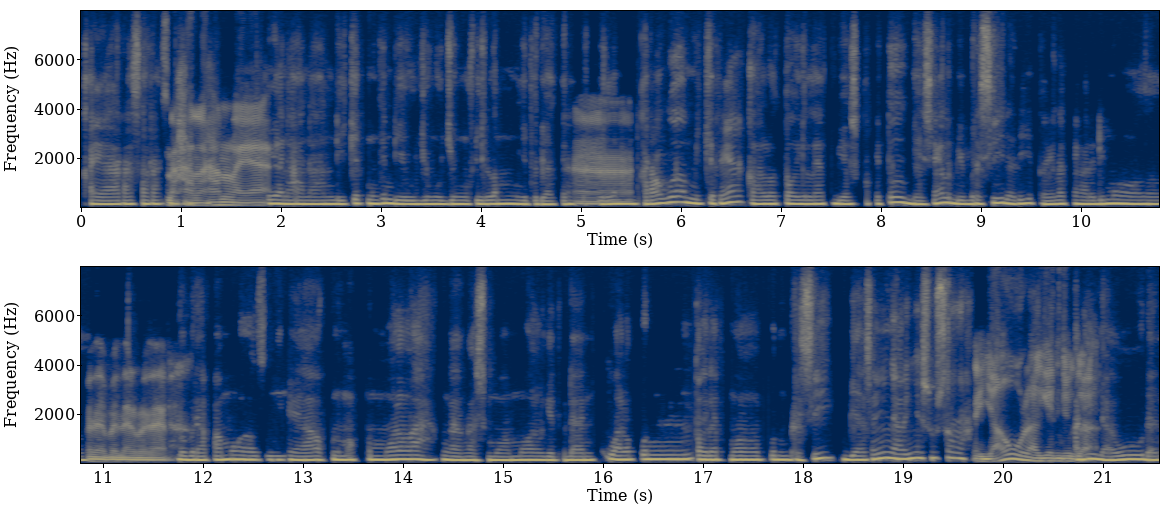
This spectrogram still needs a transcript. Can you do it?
kayak rasa-rasa Nahan-nahan lah ya. Iya nahan-nahan dikit mungkin di ujung-ujung film gitu di akhir Hmm. film. Karena gue mikirnya kalau toilet bioskop itu biasanya lebih bersih dari toilet yang ada di mall. Benar-benar benar. Beberapa mall sih ya oknum-oknum mall lah nggak nggak semua mall gitu dan walaupun toilet mall pun bersih biasanya nyarinya susah. Jauh lagian juga. Kadang jauh dan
